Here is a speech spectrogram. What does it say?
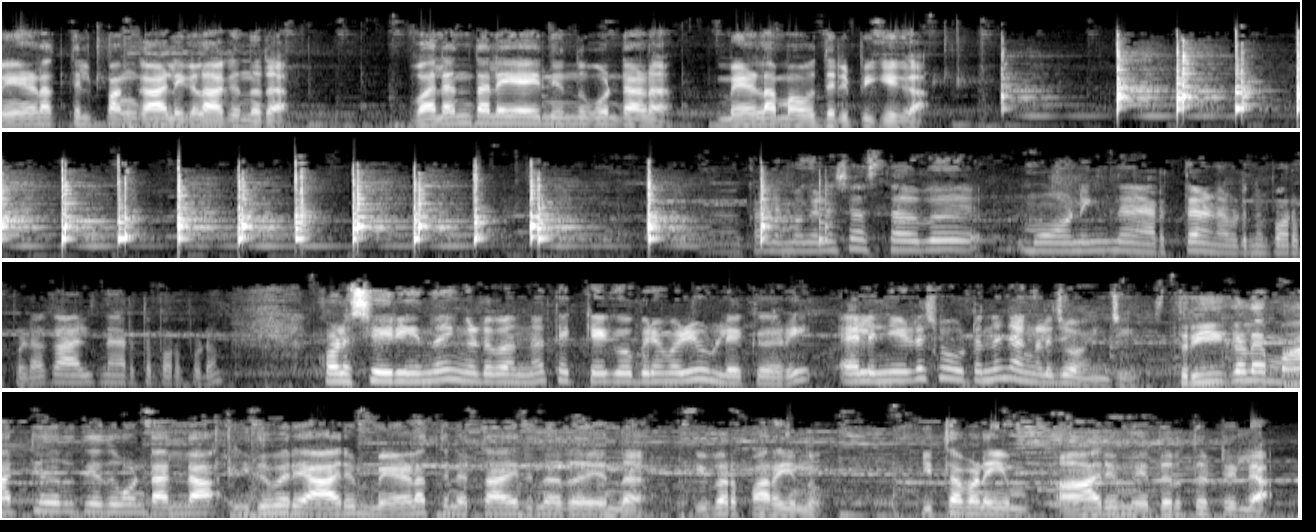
മേളത്തിൽ പങ്കാളികളാകുന്നത്. വലന്തലയായി നിന്നുകൊണ്ടാണ് മേളം അവതരിപ്പിക്കുക. ശാസ്താവ് മോർണിംഗ് നേരത്താണ് അവിടുന്ന് പുറപ്പെടുക. കാലത്ത് നേരത്തെ പുറപ്പെടും. കൊളശ്ശേരിയിൽ നിന്ന് ഇങ്ങോട്ട് വന്ന് തെക്കേ ഗോപുരം വഴി ഉള്ളിൽ കയറി എലഞ്ഞിയുടെ ചുവട്ടിൽ നിന്ന് ഞങ്ങൾ ജോയിൻ ചെയ്യും. സ്ത്രീകളെ മാറ്റി നിർത്തിയത് കൊണ്ടല്ല ഇതുവരെ ആരും മേളത്തിനെത്താതിരുന്നത് എന്ന് ഇവർ പറയുന്നു. ഇത്തവണയും ആരും എതിർത്തിട്ടില്ല.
